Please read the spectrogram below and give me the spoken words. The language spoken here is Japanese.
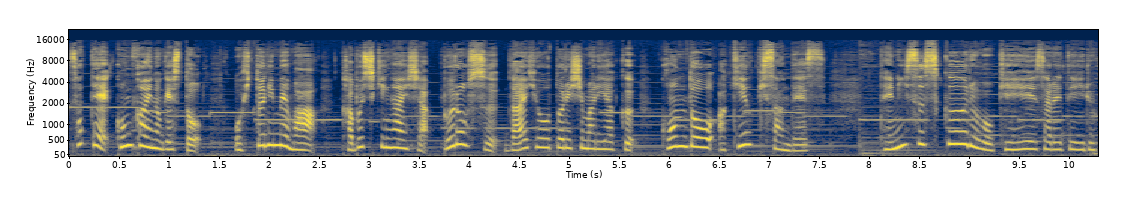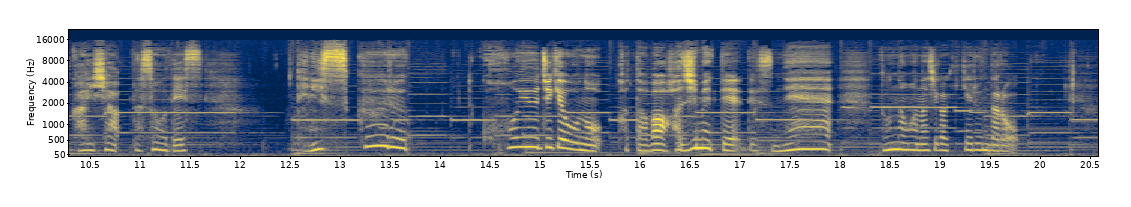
さて今回のゲストお一人目は株式会社ブロス代表取締役近藤昭之さんです。テニススクールを経営されている会社だそうです。テニススクールこういう授業の方は初めてですね。どんなお話が聞けるんだろ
